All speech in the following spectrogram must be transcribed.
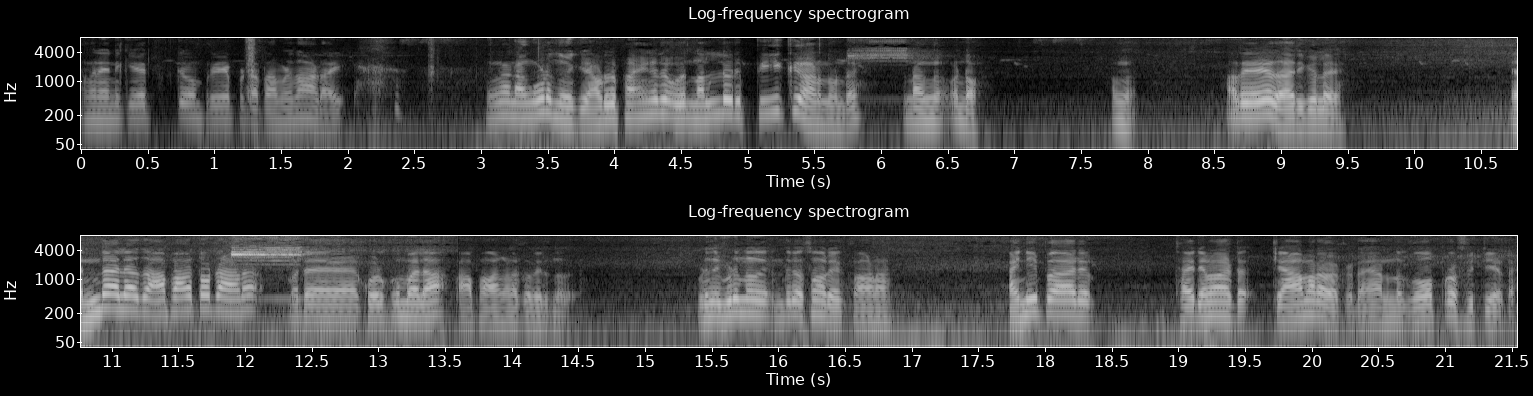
അങ്ങനെ എനിക്ക് ഏറ്റവും പ്രിയപ്പെട്ട തമിഴ്നാടായി. നിങ്ങൾ അങ്ങോട്ട് നോക്കി അവിടെ ഒരു ഭയങ്കര നല്ലൊരു പീക്ക് കാണുന്നുണ്ട്. അങ്ങ് ഉണ്ടോ അങ്ങ്. അത് ഏതായിരിക്കും അല്ലേ? എന്തായാലും അത് ആ ഭാഗത്തോട്ടാണ് മറ്റേ കൊഴുക്കുമല ആ ഭാഗങ്ങളൊക്കെ വരുന്നത്. ഇവിടുന്ന് ഇവിടുന്ന് എന്ത് രസം അറിയാം കാണാൻ? അതിനിപ്പോൾ ആരും ധൈര്യമായിട്ട് ക്യാമറ വെക്കട്ടെ. ഞാനൊന്ന് ഗോപ്രോ ഫിറ്റ് ചെയ്യട്ടെ.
